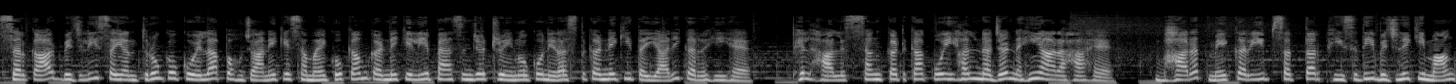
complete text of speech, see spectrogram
सरकार बिजली संयंत्रों को कोयला पहुँचाने के समय को कम करने के लिए पैसेंजर ट्रेनों को निरस्त करने की तैयारी कर रही है। फ़िलहाल इस संकट का कोई हल नज़र नहीं आ रहा है। भारत में करीब 70 फ़ीसदी बिजली की मांग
